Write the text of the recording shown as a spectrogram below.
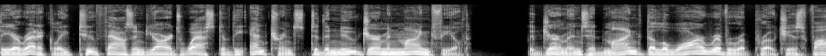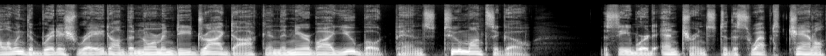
theoretically 2,000 yards west of the entrance to the new German minefield. The Germans had mined the Loire River approaches following the British raid on the Normandie dry dock and the nearby U boat pens two months ago. The seaward entrance to the swept channel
